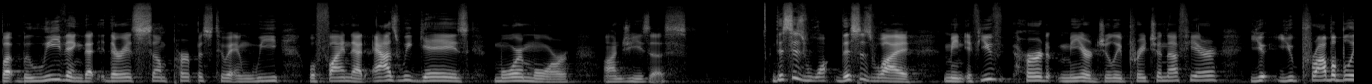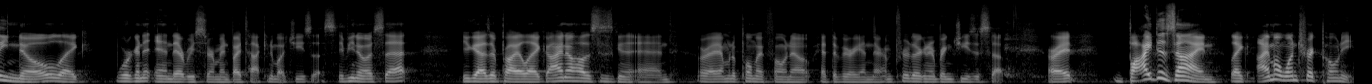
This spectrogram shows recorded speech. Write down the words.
but believing that there is some purpose to it, and we will find that as we gaze more and more on Jesus. This is, wh- this is why, I mean, if you've heard me or Julie preach enough here, you, you probably know, like, we're going to end every sermon by talking about Jesus. Have you noticed that? You guys are probably like, I know how this is going to end. All right, I'm going to pull my phone out at the very end there. I'm sure they're going to bring Jesus up. All right? by design, like I'm a one trick pony,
